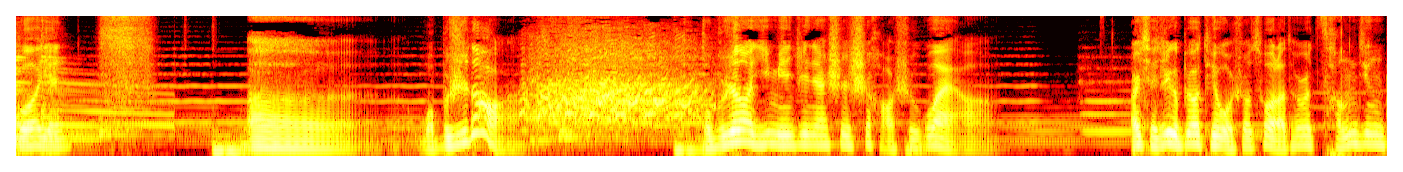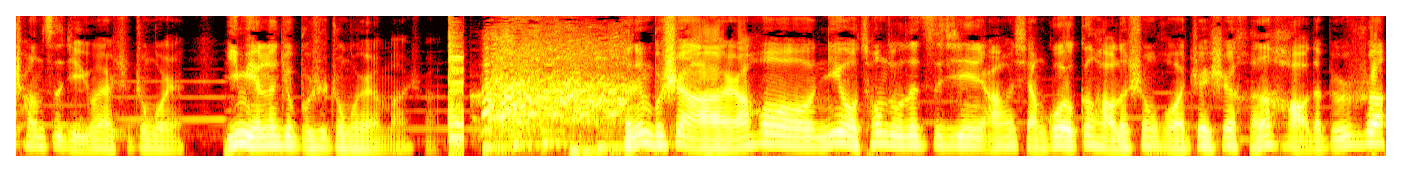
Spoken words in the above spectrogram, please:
国人。呃，我不知道啊，我不知道移民这件事是好是坏啊，而且这个标题我说错了，他说曾经称自己永远是中国人，移民了就不是中国人吗？是吧？肯定不是啊，然后你有充足的资金，然后想过更好的生活，这是很好的。比如说，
